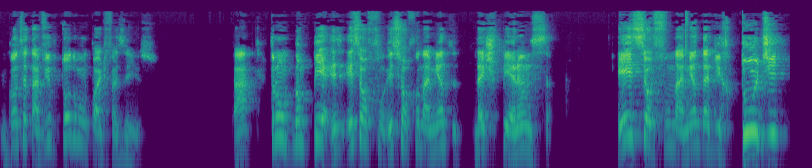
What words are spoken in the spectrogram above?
Enquanto você está vivo, todo mundo pode fazer isso. Tá? Então, não, não, esse, é o, esse é o fundamento da esperança. Esse é o fundamento da virtude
